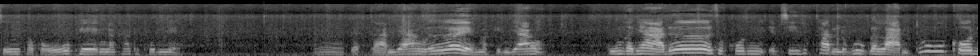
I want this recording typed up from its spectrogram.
ซื้อเขาก็โอ้แพงนะคะ ทุกคนเนี่ยจัดการย่างเลย มากินย่างกุ้งกระยาเด้อทุกคนเอฟซีทุกท่านลูกๆหลานทุกคน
